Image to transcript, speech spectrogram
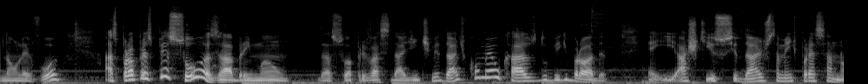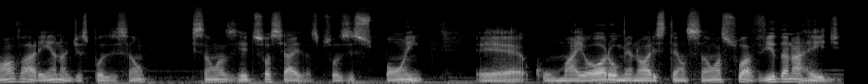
não levou. As próprias pessoas abrem mão da sua privacidade e intimidade, como é o caso do Big Brother. É, e acho que isso se dá justamente por essa nova arena de exposição que são as redes sociais. As pessoas expõem é, com maior ou menor extensão a sua vida na rede.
